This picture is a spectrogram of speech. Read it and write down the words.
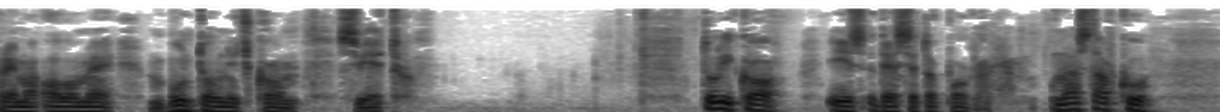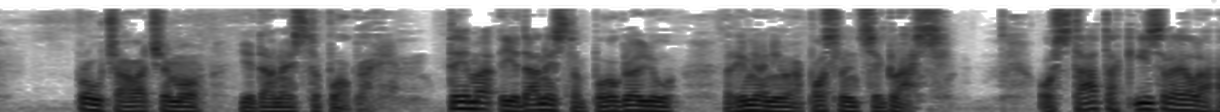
prema ovome buntovničkom svijetu. Toliko iz desetog poglavlja. U nastavku proučavat ćemo 11. poglavlje. Tema 11. poglavlju Rimljanima poslanice glasi Ostatak Izraela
